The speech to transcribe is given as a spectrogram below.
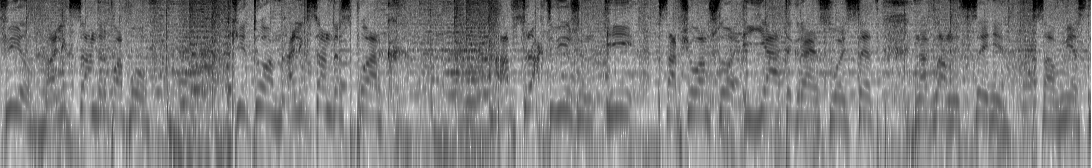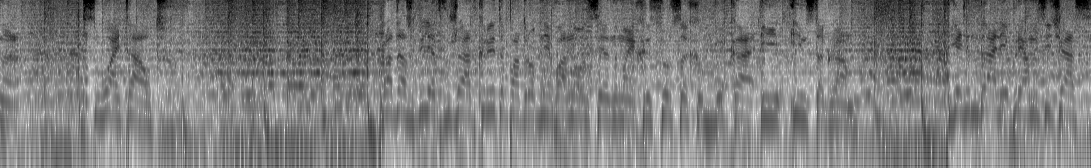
Фил, Александр Попов, Китон, Александр Спарк, Abstract Vision. И сообщу вам, что я отыграю свой сет на главной сцене совместно с Whiteout. Продажа билетов уже открыта. Подробнее в анонсе на моих ресурсах ВК и Инстаграм. Едем далее прямо сейчас.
